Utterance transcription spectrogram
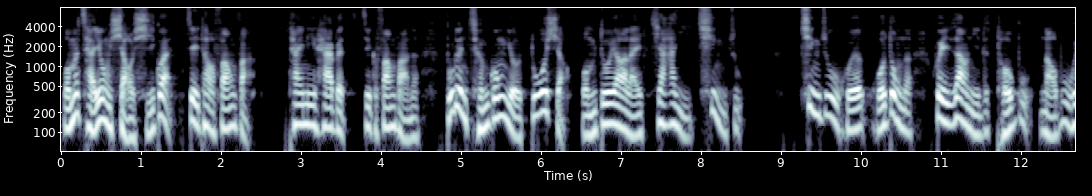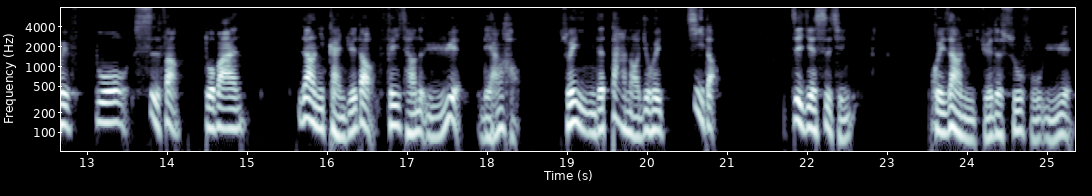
我们采用小习惯这套方法，Tiny habit 这个方法呢，不论成功有多小，我们都要来加以庆祝。庆祝活活动呢，会让你的头部、脑部会多释放多巴胺，让你感觉到非常的愉悦良好，所以你的大脑就会记到这件事情，会让你觉得舒服愉悦。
